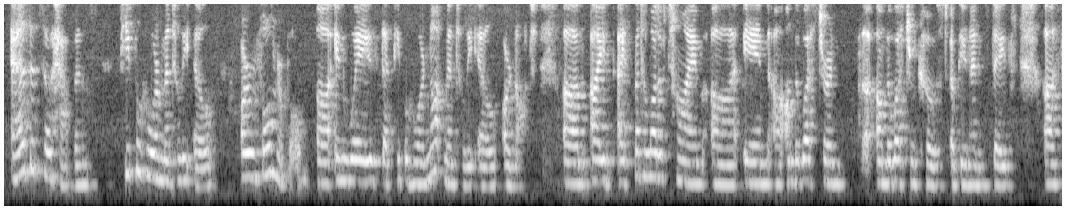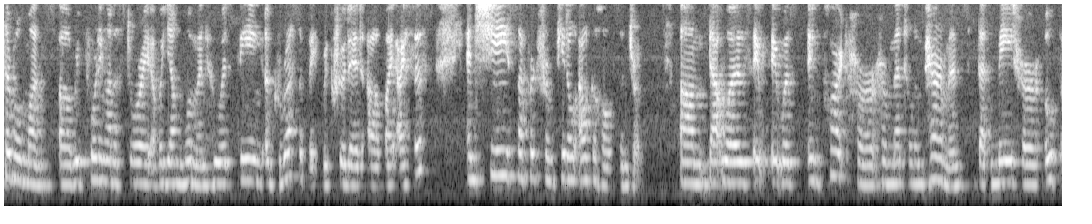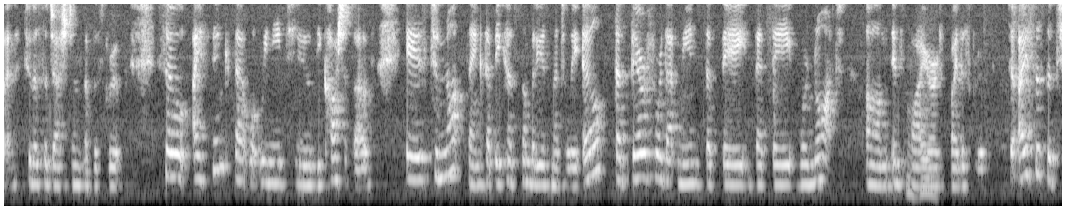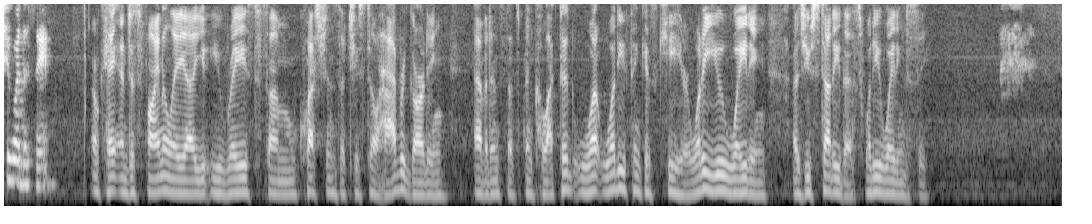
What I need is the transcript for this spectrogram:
As it so happens, people who are mentally ill are vulnerable uh, in ways that people who are not mentally ill are not. Um, I, I, spent a lot of time uh, in uh, on the western uh, on the western coast of the United States, uh, several months, uh, reporting on a story of a young woman who is being aggressively recruited by ISIS, and she suffered from fetal alcohol syndrome um, that was it, it, was in part her her mental impairments that made her open to the suggestions of this group. So I think that what we need to be cautious of is to not think that because somebody is mentally ill, that therefore that means that they that they were not um, inspired mm-hmm. by this group. To ISIS, the two are the same. Okay, and just finally, uh, you, you raised some questions that you still have regarding evidence that's been collected. What what do you think is key here? What are you waiting as you study this? What are you waiting to see?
